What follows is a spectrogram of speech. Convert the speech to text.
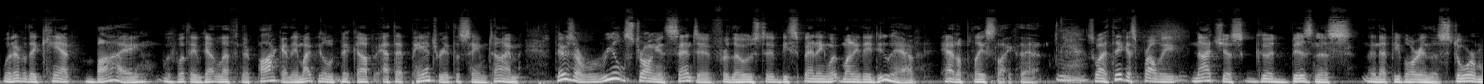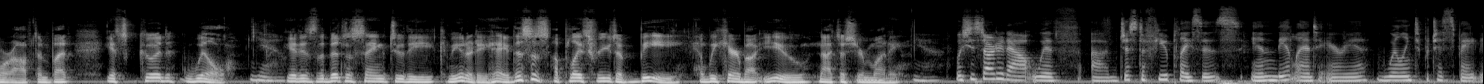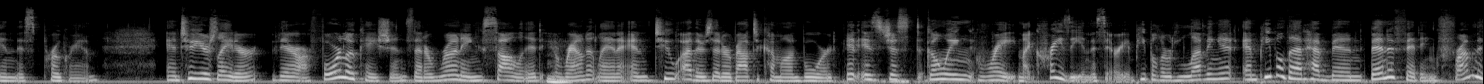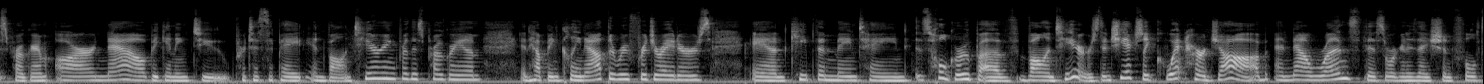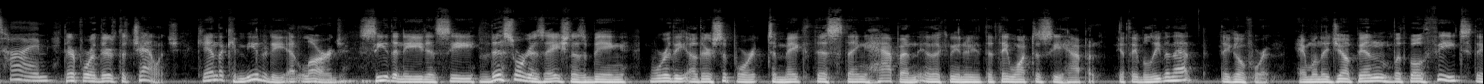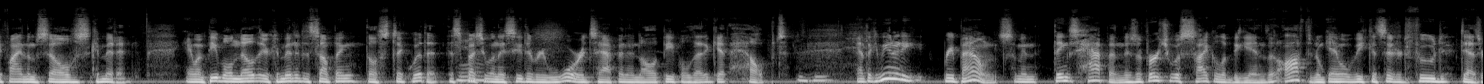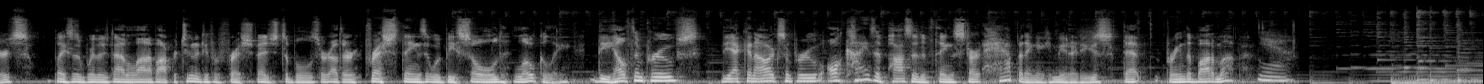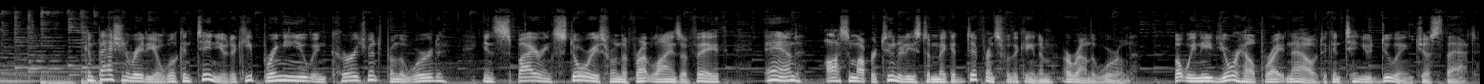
whatever they can't buy with what they've got left in their pocket, they might be able to pick up at that pantry at the same time. There's a real strong incentive for those to be spending what money they do have at a place like that. Yeah. So I think it's probably not just good business and that people are in the store more often, but it's good will. Yeah. It is the business saying to the community, hey, this is a place for you to be, and we care about you, not just your money. Yeah. Well, she started out with um, just a few places in the Atlanta area willing to participate in this program. And two years later, there are four locations that are running solid mm. around Atlanta and two others that are about to come on board. It is just going great, like crazy in this area. People are loving it. And people that have been benefiting from this program are now beginning to participate in volunteering for this program and helping clean out the refrigerators and keep them maintained. This whole group of volunteers, and she actually quit her job and now runs this organization full time. Therefore, there's the challenge can the community at large see the need and see this organization as being worthy of their support to make this thing happen in the community that they want to see happen? If they believe in that, they go for it. And when they jump in with both feet, they find themselves committed. And when people know that you're committed to something, they'll stick with it, especially yeah. when they see the rewards happen and all the people that get helped. Mm-hmm. And the community rebounds. I mean, things happen. There's a virtuous cycle that begins. And often, again, will be considered food deserts places where there's not a lot of opportunity for fresh vegetables or other fresh things that would be sold locally. The health improves, the economics improve, all kinds of positive things start happening in communities that bring the bottom up. Yeah. Compassion Radio will continue to keep bringing you encouragement from the Word, inspiring stories from the front lines of faith, and awesome opportunities to make a difference for the kingdom around the world. But we need your help right now to continue doing just that.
